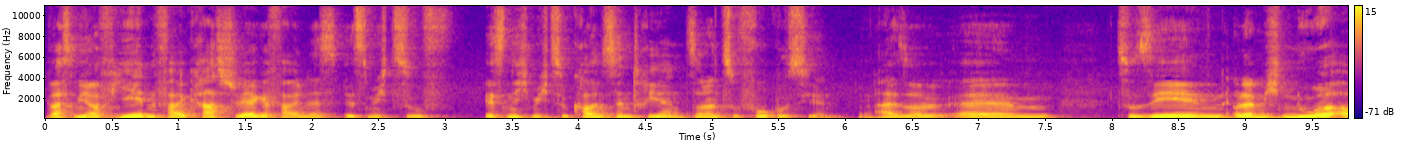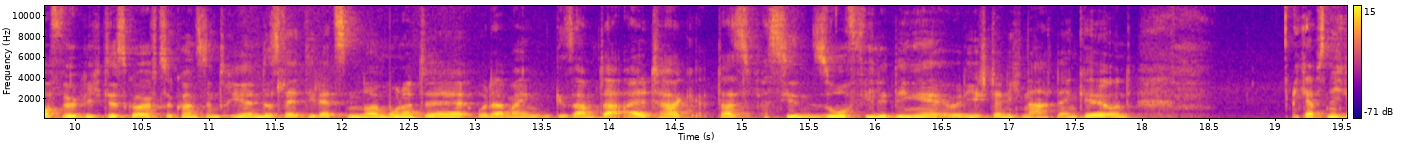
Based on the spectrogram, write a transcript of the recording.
was mir auf jeden Fall krass schwer gefallen ist, ist mich zu ist nicht mich zu konzentrieren, sondern zu fokussieren. Mhm. Also ähm, zu sehen oder mich nur auf wirklich Disc Golf zu konzentrieren. Das, die letzten neun Monate oder mein gesamter Alltag, da passieren so viele Dinge, über die ich ständig nachdenke und ich habe es nicht,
